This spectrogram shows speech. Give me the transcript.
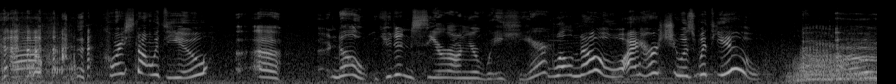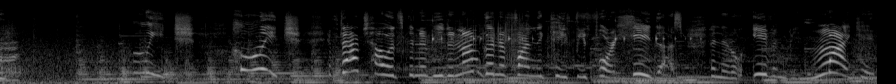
Uh, Corey's not with you? Uh, no, you didn't see her on your way here? Well, no. I heard she was with you. Uh-oh. Leech, Leech. If that's how it's gonna be, then I'm gonna find the cave before he does. And it'll even be my cave,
